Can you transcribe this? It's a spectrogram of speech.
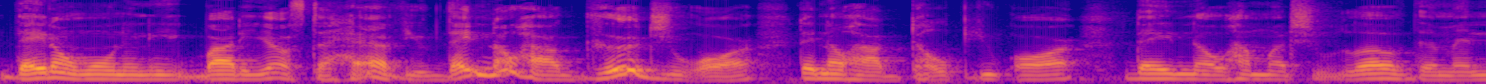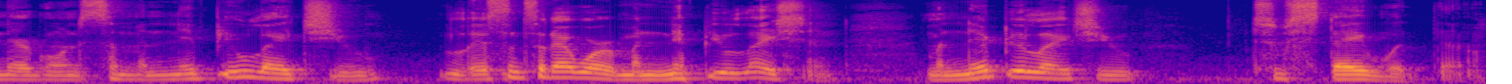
they don't want anybody else to have you. They know how good you are. They know how dope you are. They know how much you love them and they're going to manipulate you listen to that word manipulation, manipulate you to stay with them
